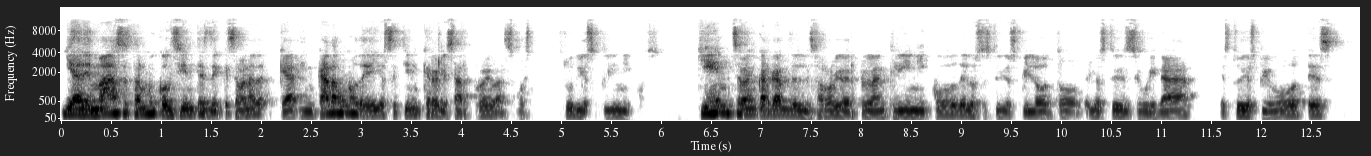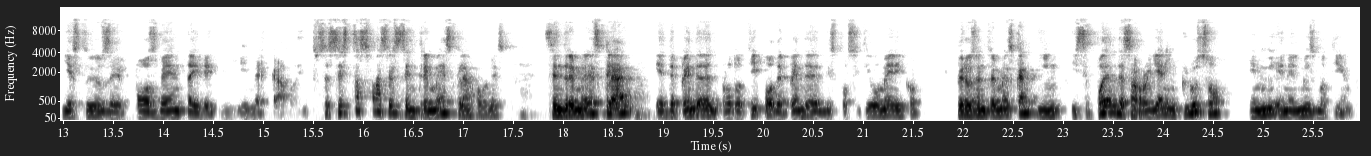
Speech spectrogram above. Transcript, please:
y además están muy conscientes de que, se van a, que en cada uno de ellos se tienen que realizar pruebas o estudios clínicos. ¿Quién se va a encargar del desarrollo del plan clínico, de los estudios piloto, de los estudios de seguridad, estudios pivotes y estudios de postventa y de y mercado? Entonces, estas fases se entremezclan, jóvenes, se entremezclan, eh, depende del prototipo, depende del dispositivo médico, pero se entremezclan y, y se pueden desarrollar incluso en, en el mismo tiempo.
